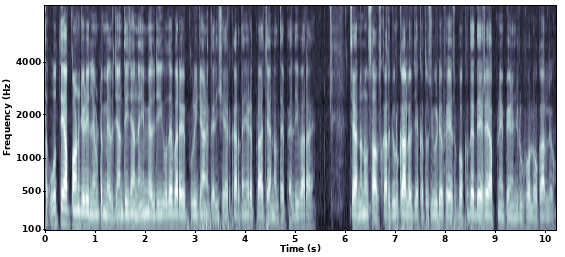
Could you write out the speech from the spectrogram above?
ਤਾਂ ਉਹ ਤੇ ਆਪਾਂ ਨੂੰ ਜਿਹੜੀ ਲਿਮਟ ਮਿਲ ਜਾਂਦੀ ਜਾਂ ਨਹੀਂ ਮਿਲਦੀ ਉਹਦੇ ਬਾਰੇ ਵੀ ਪੂਰੀ ਜਾਣਕਾਰੀ ਸ਼ੇਅਰ ਕਰਦੇ ਜਿਹੜੇ ਭਰਾ ਚੈਨਲ ਤੇ ਪਹਿਲੀ ਵਾਰ ਆਏ। ਚੈਨਲ ਨੂੰ ਸਬਸਕ੍ਰਾਈਬ ਜ਼ਰੂਰ ਕਰ ਲਿਓ ਜੇਕਰ ਤੁਸੀਂ ਵੀਡੀਓ ਫੇਸਬੁੱਕ ਤੇ ਦੇਖ ਰਹੇ ਹੋ, ਆਪਣੇ ਪੇਜ ਜ਼ਰੂਰ ਫੋਲੋ ਕਰ ਲਿਓ।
